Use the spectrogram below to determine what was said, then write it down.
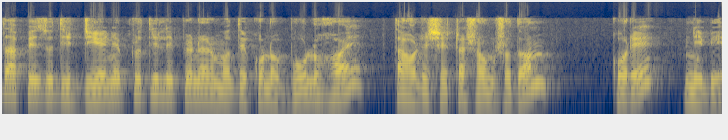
ধাপে যদি ডিএনএ প্রতিলিপনের মধ্যে কোনো ভুল হয়, তাহলে সেটা সংশোধন করে নিবে।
